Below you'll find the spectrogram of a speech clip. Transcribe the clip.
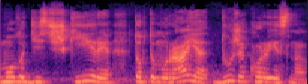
молодість шкіри, тобто мурая дуже корисна.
